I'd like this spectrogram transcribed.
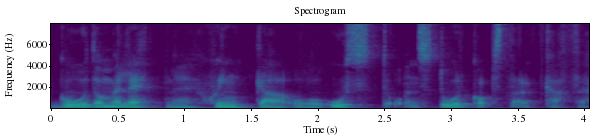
god omelett med skinka och ost och en stor kopp starkt kaffe.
